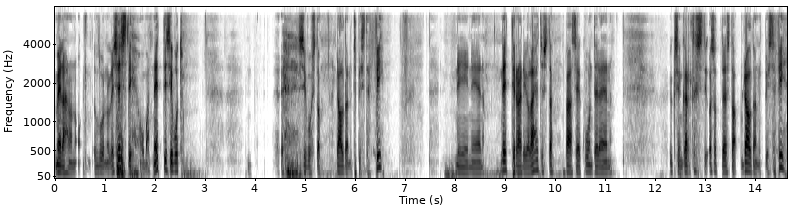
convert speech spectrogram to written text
meillähän on luonnollisesti omat nettisivut, sivusto daltonit.fi, niin, niin nettiradiolähetystä pääsee kuuntelemaan yksinkertaisesti osoitteesta daltonit.fi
